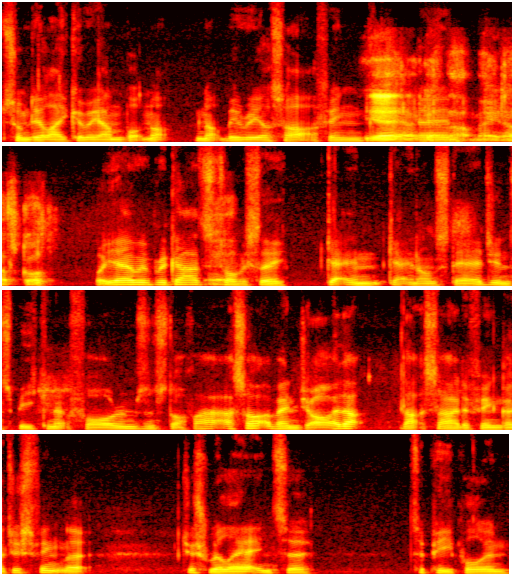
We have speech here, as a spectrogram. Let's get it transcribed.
somebody like who I am, but not not be real sort of thing. Yeah, I get um, that, mate. That's good. But yeah, with regards yeah. to obviously getting getting on stage and speaking at forums and stuff, I, I sort of enjoy that that side of thing. I just think that just relating to to people and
